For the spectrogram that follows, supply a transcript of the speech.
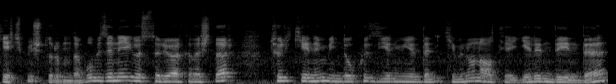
geçmiş durumda. Bu bize neyi gösteriyor arkadaşlar? Türkiye'nin 1927'den 2016'ya gelindiğinde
